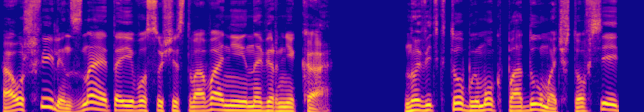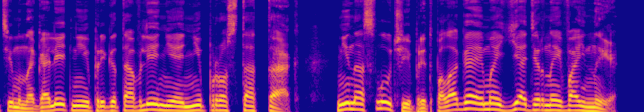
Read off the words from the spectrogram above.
А уж Филин знает о его существовании наверняка. Но ведь кто бы мог подумать, что все эти многолетние приготовления не просто так, не на случай предполагаемой ядерной войны.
